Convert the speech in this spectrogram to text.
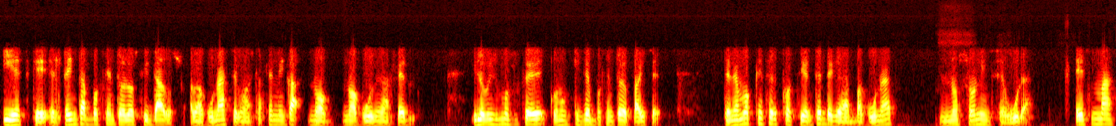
y es que el 30% de los citados a vacunarse con AstraZeneca no, no acuden a hacerlo y lo mismo sucede con un 15% de países. Tenemos que ser conscientes de que las vacunas no son inseguras. Es más,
